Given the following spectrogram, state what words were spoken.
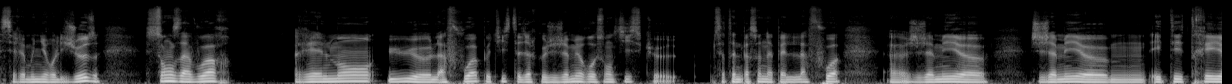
cérémonies religieuses sans avoir réellement eu euh, la foi petit, c'est-à-dire que j'ai jamais ressenti ce que certaines personnes appellent la foi. Euh, j'ai jamais, euh, j'ai jamais été très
